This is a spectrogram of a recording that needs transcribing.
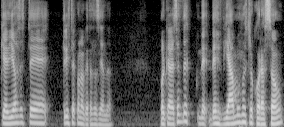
que Dios esté triste con lo que estás haciendo? Porque a veces desviamos nuestro corazón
